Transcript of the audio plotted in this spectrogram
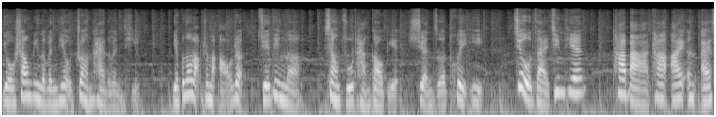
有伤病的问题，有状态的问题，也不能老这么熬着。决定呢，向足坛告别，选择退役。就在今天，他把他 INS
